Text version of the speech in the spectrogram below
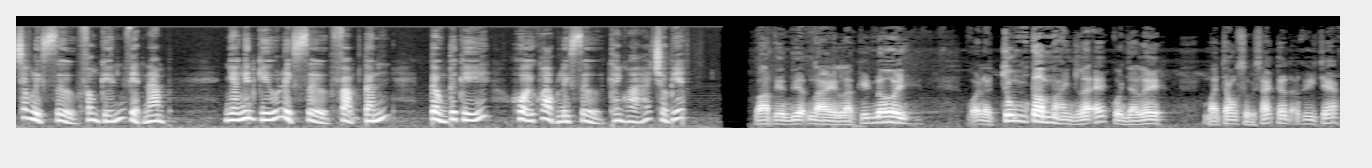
trong lịch sử phong kiến Việt Nam. Nhà nghiên cứu lịch sử Phạm Tấn, Tổng thư ký Hội Khoa học Lịch sử Thanh Hóa cho biết. Và tiền điện này là cái nơi gọi là trung tâm hành lễ của nhà Lê mà trong sử sách nó đã ghi chép.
